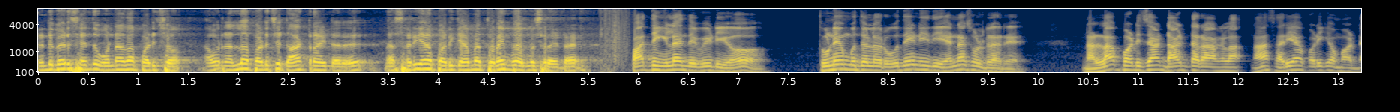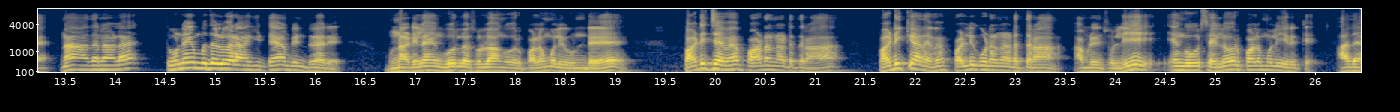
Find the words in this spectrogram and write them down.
ரெண்டு பேரும் சேர்ந்து ஒன்றா தான் படித்தோம் அவர் நல்லா படித்து டாக்டர் ஆகிட்டாரு நான் சரியாக படிக்காமல் துணை முதலமைச்சர் ஆகிட்டேன் பார்த்தீங்களா இந்த வீடியோ? துணை முதல்வர் உதயநிதி என்ன சொல்கிறாரு நல்லா படித்தா டாக்டர் ஆகலாம். நான் சரியாக படிக்க மாட்டேன். நான் அதனால் துணை முதல்வர் ஆகிட்டேன் அப்படின்றாரு. முன்னாடிலாம் எங்கள் ஊரில் சொல்லுவாங்க ஒரு பழமொழி உண்டு. படித்தவன் பாடம் நடத்துகிறான் படிக்காதவன் பள்ளிக்கூடம் நடத்துகிறான் அப்படின்னு சொல்லி எங்கள் ஊர் சைடில் ஒரு பழமொழி இருக்குது அதை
